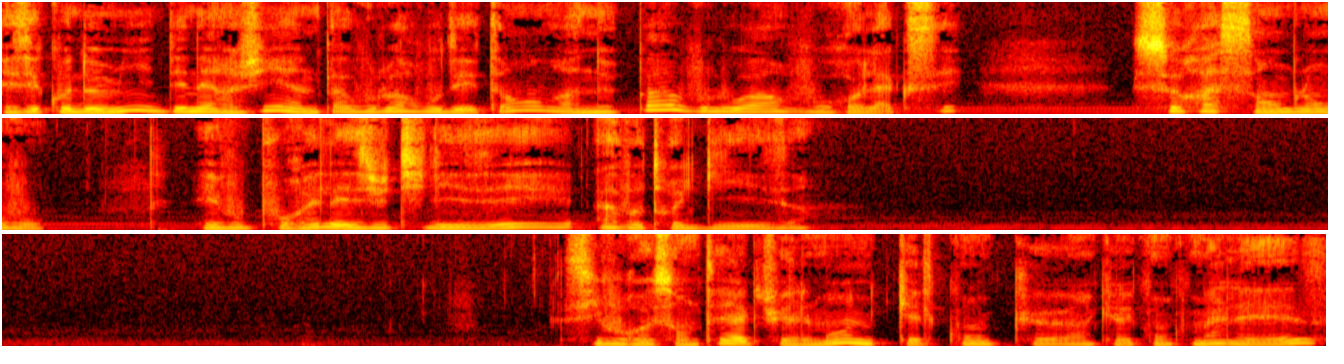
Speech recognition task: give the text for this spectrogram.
Les économies d'énergie à ne pas vouloir vous détendre, à ne pas vouloir vous relaxer, se rassemblent en vous et vous pourrez les utiliser à votre guise. Si vous ressentez actuellement un quelconque malaise,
